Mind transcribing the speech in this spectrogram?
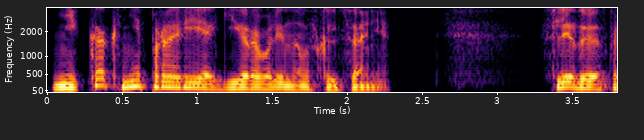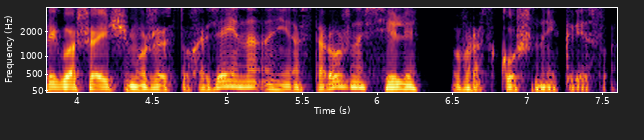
никак не прореагировали на восклицание. Следуя приглашающему жесту хозяина, они осторожно сели в роскошные кресла.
